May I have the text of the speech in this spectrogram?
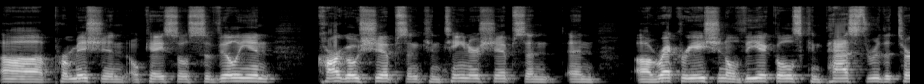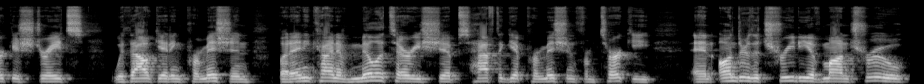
uh, permission. Okay, so civilian cargo ships and container ships and and uh, recreational vehicles can pass through the Turkish Straits without getting permission, but any kind of military ships have to get permission from Turkey. And under the Treaty of Montreux,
